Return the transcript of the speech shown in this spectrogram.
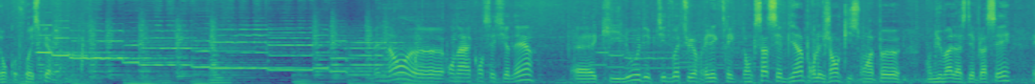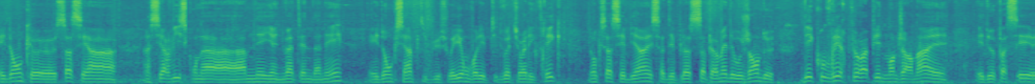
donc, il faut espérer. Maintenant, euh, on a un concessionnaire euh, qui loue des petites voitures électriques. Donc ça, c'est bien pour les gens qui sont un peu ont du mal à se déplacer. Et donc euh, ça, c'est un, un service qu'on a amené il y a une vingtaine d'années. Et donc c'est un petit plus. Vous voyez, on voit les petites voitures électriques. Donc ça, c'est bien et ça déplace. Ça permet aux gens de découvrir plus rapidement le jardin et, et de passer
